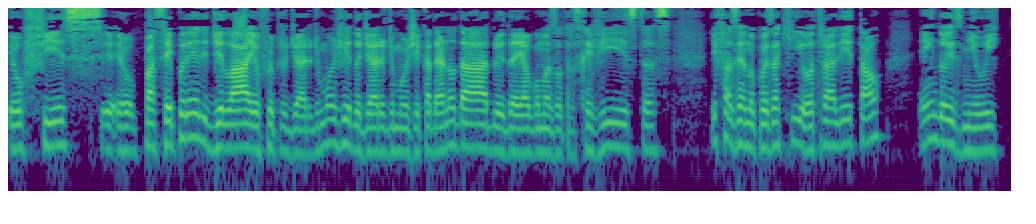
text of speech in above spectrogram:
eu fiz, eu passei por ele, de lá eu fui pro Diário de Mogi, do Diário de Mogi Caderno W, e daí algumas outras revistas, e fazendo coisa aqui, outra ali e tal. Em 2015,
